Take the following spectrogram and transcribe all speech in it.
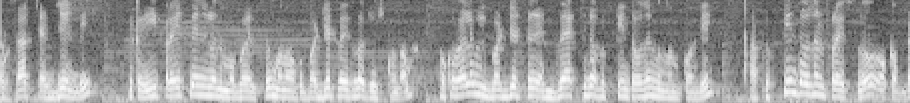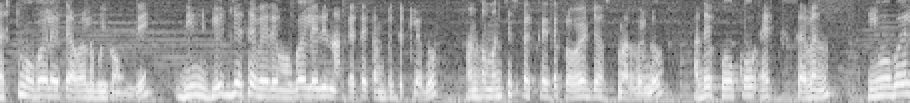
ఒకసారి చెక్ చేయండి. ఇక ఈ ప్రైస్ రేంజ్లోని మొబైల్స్ మనం ఒక బడ్జెట్ వైజ్గా చూసుకుందాం. ఒకవేళ మీ బడ్జెట్ ఎగ్జాక్ట్గా ఫిఫ్టీన్ థౌసండ్ ఉందనుకోండి ఆ ఫిఫ్టీన్ థౌసండ్ ప్రైస్లో ఒక బెస్ట్ మొబైల్ అయితే అవైలబుల్గా ఉంది. దీన్ని బీట్ చేసే వేరే మొబైల్ ఏది నాకైతే కనిపించట్లేదు. అంత మంచి స్పెక్స్ అయితే ప్రొవైడ్ చేస్తున్నారు వీళ్ళు. అదే పోకో ఎక్స్ సెవెన్ ఈ మొబైల్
